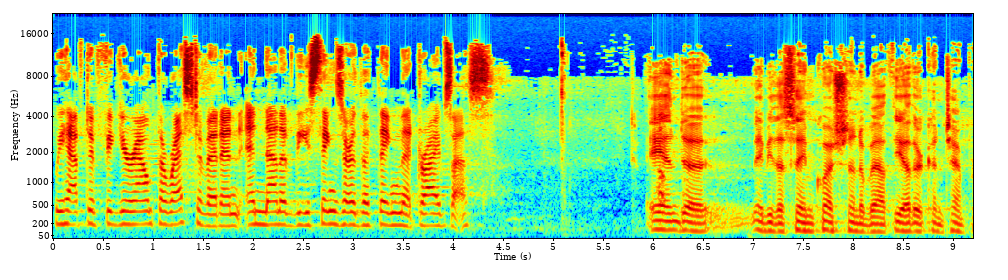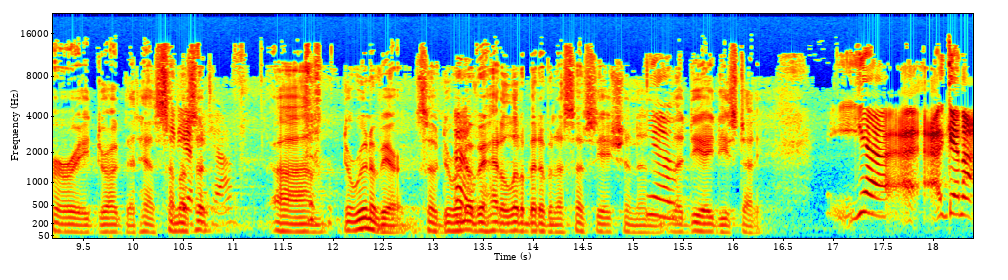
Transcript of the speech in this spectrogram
we have to figure out the rest of it. And, and none of these things are the thing that drives us. And uh, maybe the same question about the other contemporary drug that has some of the um, darunavir. So darunavir oh. had a little bit of an association in yeah. the DAD study. Yeah, again, I,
